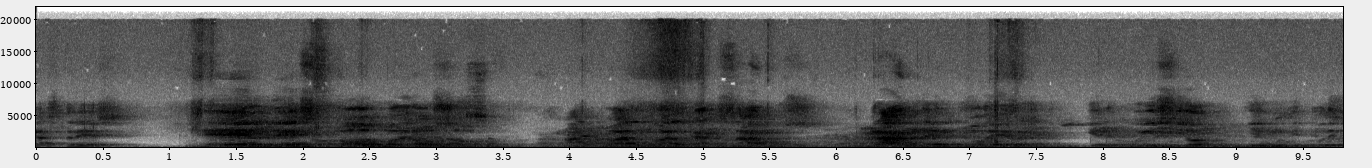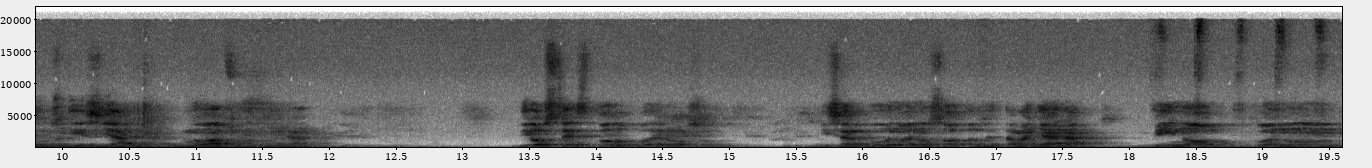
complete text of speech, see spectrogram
las tres. Él es todopoderoso, al cual no alcanzamos, grande en poder, y el juicio y en multitud de justicia no afligirá. Dios es todopoderoso. Y si alguno de nosotros esta mañana vino con un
